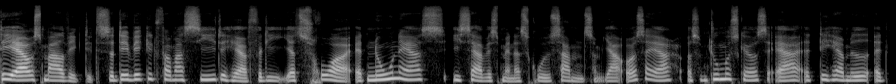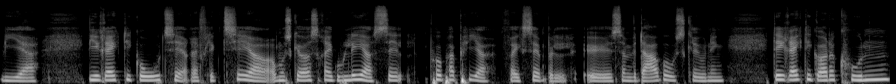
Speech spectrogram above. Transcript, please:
det er også meget vigtigt. Så det er vigtigt for mig at sige det her, fordi jeg tror, at nogen af os, især hvis man er skruet sammen, som jeg også er, og som du måske også er, at det her med, at vi er, vi er rigtig gode til at reflektere og måske også regulere os selv på papir, for eksempel, øh, som ved dagbogsskrivning, det er rigtig godt at kunne,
